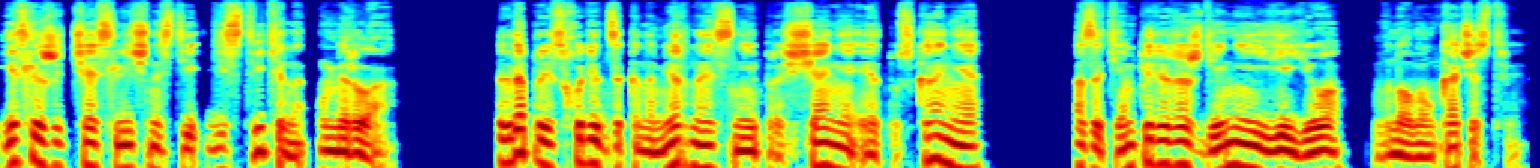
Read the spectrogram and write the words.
Если же часть личности действительно умерла, тогда происходит закономерное с ней прощание и отпускание, а затем перерождение ее в новом качестве.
